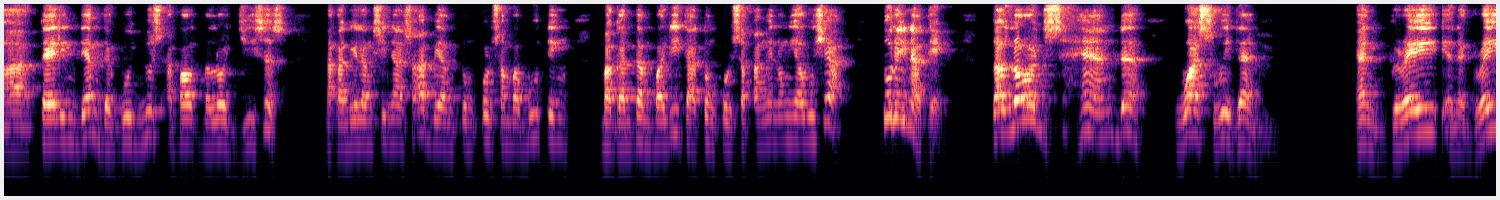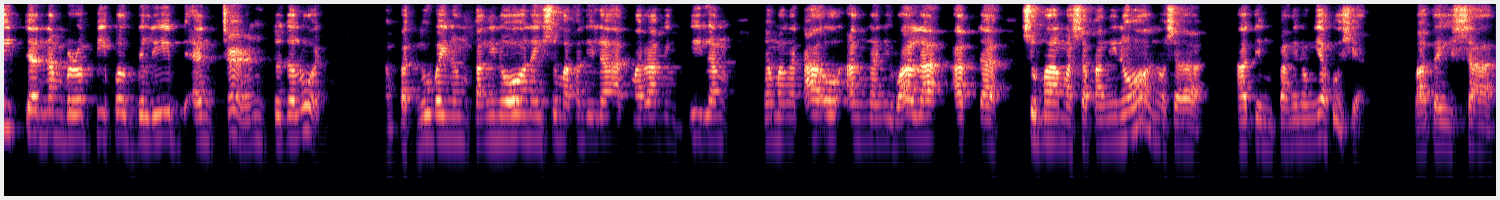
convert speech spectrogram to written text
ah, telling them the good news about the Lord Jesus na kanilang sinasabi ang tungkol sa mabuting magandang balita tungkol sa Panginoong Yahusya. Tuloy natin. The Lord's hand was with them. And great and a great number of people believed and turned to the Lord. Ang patnubay ng Panginoon ay sumakanila at maraming bilang ng mga tao ang naniwala at uh, sumama sa Panginoon o sa ating Panginoong Yahusya. Batay sa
